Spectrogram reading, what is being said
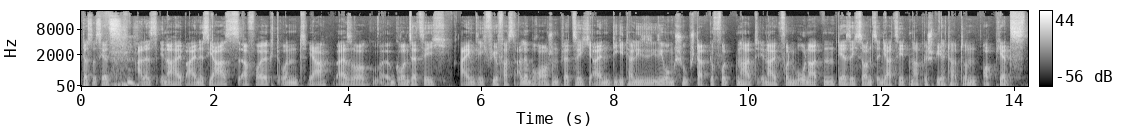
Das ist jetzt alles innerhalb eines Jahres erfolgt und ja, also grundsätzlich eigentlich für fast alle Branchen plötzlich ein Digitalisierungsschub stattgefunden hat innerhalb von Monaten, der sich sonst in Jahrzehnten abgespielt hat. Und ob jetzt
